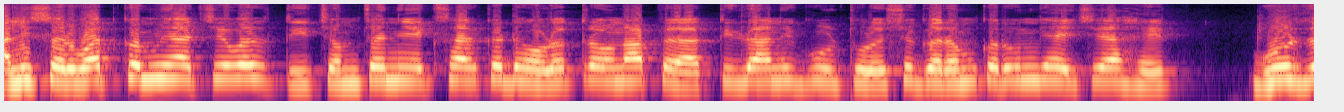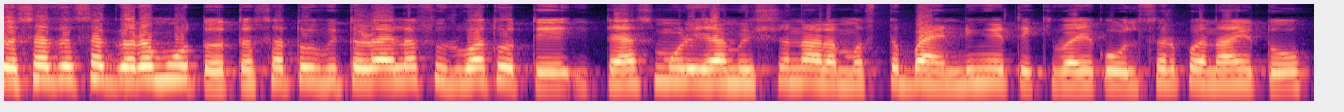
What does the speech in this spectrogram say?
आणि सर्वात कमी आचेवरती चमच्याने एकसारखं ढवळत राहून आपल्याला तीळ आणि गुळ थोडेसे गरम करून घ्यायचे आहेत. गुळ जसा जसा गरम होतो तसा तो वितळायला सुरुवात होते. त्याचमुळे या मिश्रणाला मस्त बाइंडिंग येते किंवा एक ओलसरपणा येतो.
